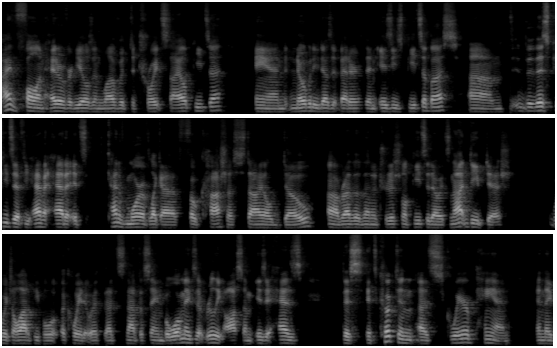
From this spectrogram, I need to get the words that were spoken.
I've fallen head over heels in love with Detroit style pizza. and nobody does it better than Izzy's Pizza Bus. Um, th- this pizza, if you haven't had it, it's kind of more of like a focaccia style dough uh, rather than a traditional pizza dough. It's not deep dish, which a lot of people equate it with. That's not the same. But what makes it really awesome is it has this. It's cooked in a square pan and they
